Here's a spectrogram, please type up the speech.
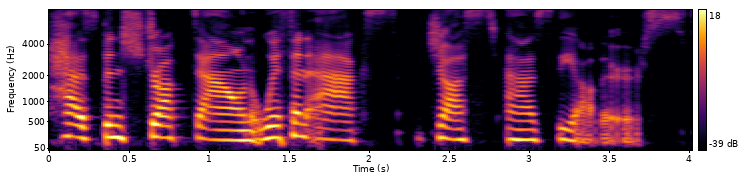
has been struck down with an axe, just as the others.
